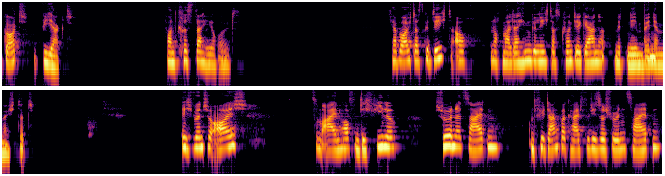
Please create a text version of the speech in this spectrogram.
Gott wirkt. Von Christa Herold. Ich habe euch das Gedicht auch nochmal dahingelegt, das könnt ihr gerne mitnehmen, wenn ihr möchtet. Ich wünsche euch zum einen hoffentlich viele schöne Zeiten und viel Dankbarkeit für diese schönen Zeiten.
